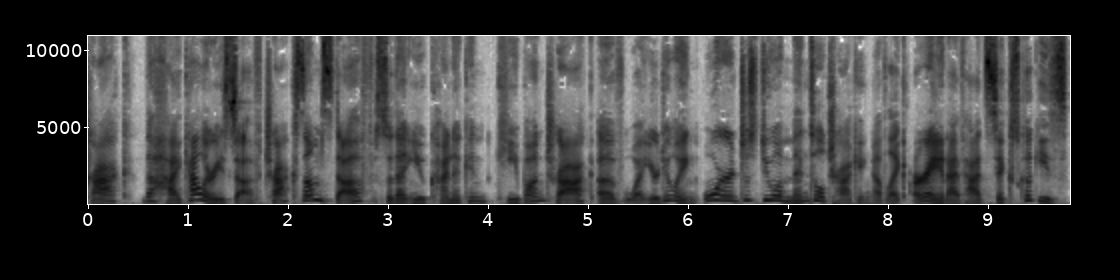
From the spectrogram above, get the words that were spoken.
Track the high calorie stuff, track some stuff so that you kind of can keep on track of what you're doing, or just do a mental tracking of like, all right, I've had six cookies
